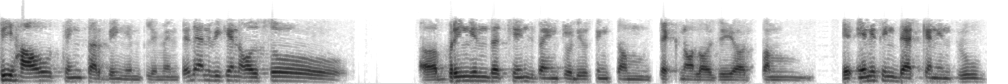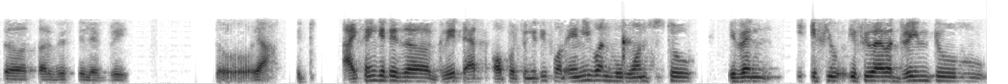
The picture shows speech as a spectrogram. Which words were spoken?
see how things are being implemented, and we can also uh, bring in the change by introducing some technology or some anything that can improve the service delivery. So yeah, it, I think it is a great opportunity for anyone who wants to even if you if you have a dream to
